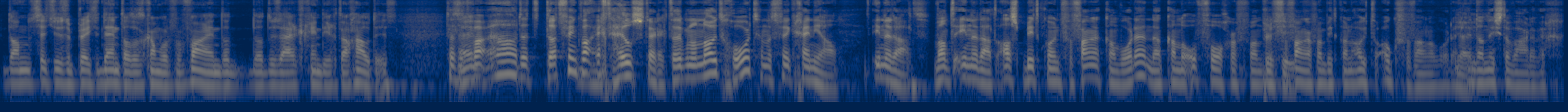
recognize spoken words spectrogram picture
dan zet je dus een precedent dat het kan worden vervangen en dat dat dus eigenlijk geen digitaal goud is. Dat, het oh, dat, dat vind ik wel echt heel sterk. Dat heb ik nog nooit gehoord en dat vind ik geniaal. Inderdaad. Want inderdaad, als Bitcoin vervangen kan worden, dan kan de opvolger van de vervanger van Bitcoin ooit ook vervangen worden. Juist. En dan is de waarde weg.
